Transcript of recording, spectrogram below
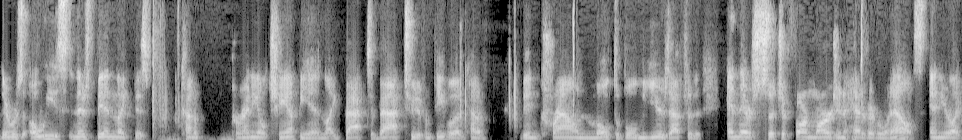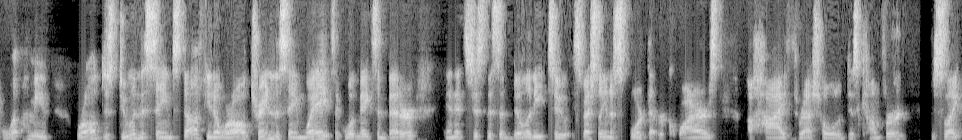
there was always, and there's been like this kind of perennial champion, like back to back, two different people that have kind of been crowned multiple years after the, and they're such a far margin ahead of everyone else. And you're like, what, I mean, we're all just doing the same stuff. You know, we're all training the same way. It's like what makes them better? And it's just this ability to, especially in a sport that requires a high threshold of discomfort, it's like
